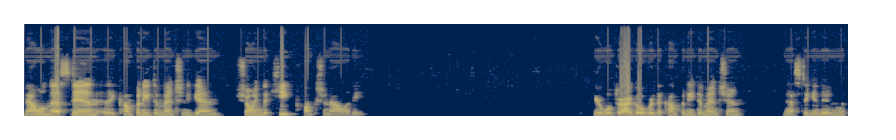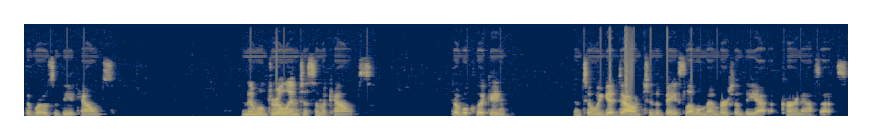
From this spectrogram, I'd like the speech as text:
Now we'll nest in a company dimension again, showing the keep functionality. Here we'll drag over the company dimension, nesting it in with the rows of the accounts. And then we'll drill into some accounts, double clicking until we get down to the base level members of the uh, current assets.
